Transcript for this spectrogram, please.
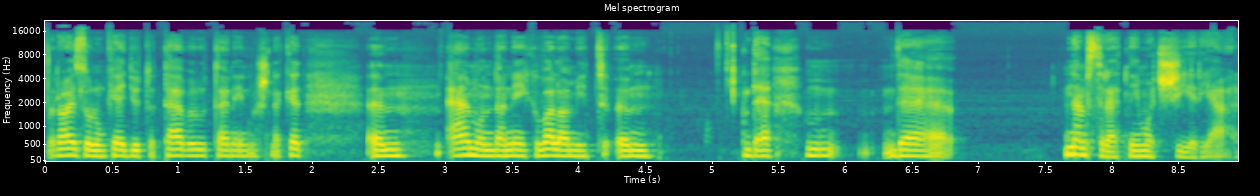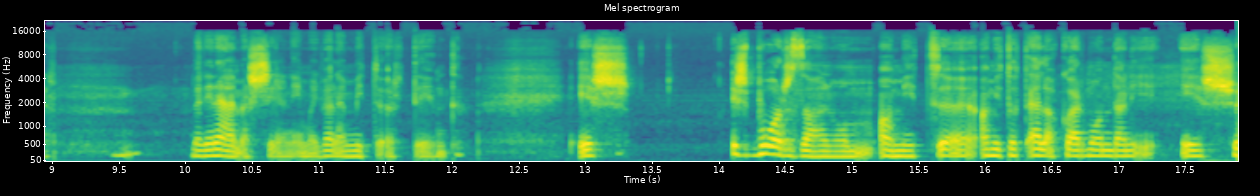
rajzolunk együtt a tábor után, én most neked elmondanék valamit, de, de nem szeretném, hogy sírjál. Mert én elmesélném, hogy velem mi történt. És, és borzalom, amit, amit ott el akar mondani. És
